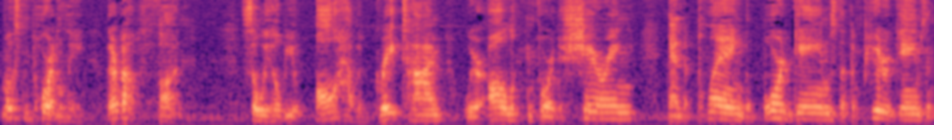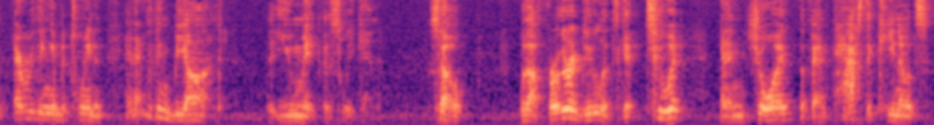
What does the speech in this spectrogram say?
most importantly, they're about fun. So we hope you all have a great time. We're all looking forward to sharing and to playing the board games, the computer games, and everything in between, and, and everything beyond that you make this weekend. So, without further ado, let's get to it and enjoy the fantastic keynotes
